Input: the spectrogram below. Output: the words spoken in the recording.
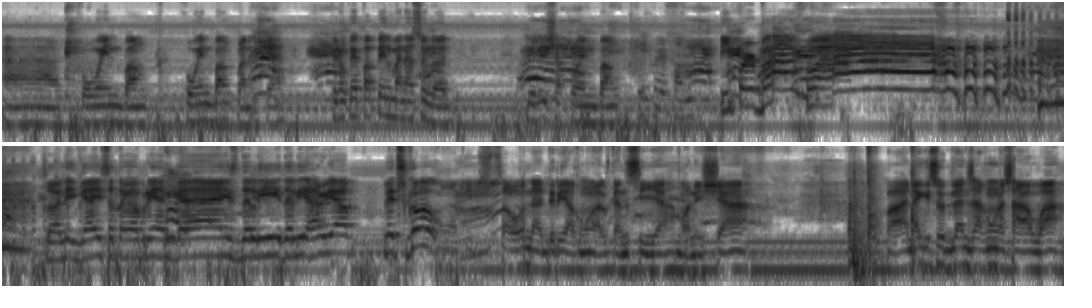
ah, coin bank. Coin bank pa na siya? Pero kay papel man ang sulod dili siya coin bank. Paper bang? Paper bag! Wow! So, ali guys, sa tangabrihan guys. Dali, dali, hurry up. Let's go! Mga tips, sa una, diri akong alkansiya. Mo ni siya. Pa, nagisudlan sa akong asawa.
